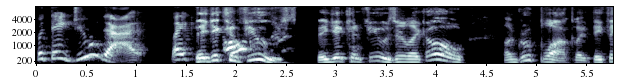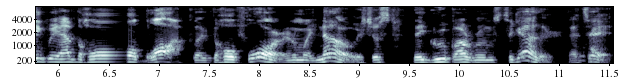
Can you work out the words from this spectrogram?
but they do that. Like They get all- confused. They get confused. They're like, oh, a group block. Like they think we have the whole block, like the whole floor. And I'm like, no, it's just they group our rooms together. That's Right. it.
